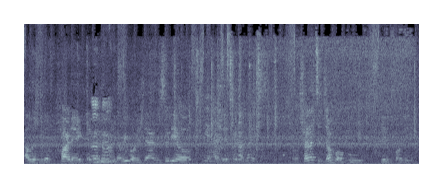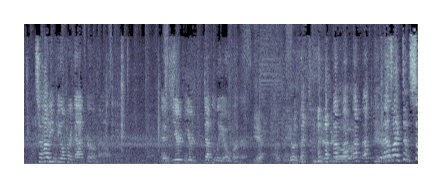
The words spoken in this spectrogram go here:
a little bit of heartache and then, Mhm. you know, we wrote it down in the studio Yeah. and it turned out nice. So shout out to Jumbo who did it for me. So how do you feel for that girl now? It, you're you're definitely over her. Yeah, it was like two years ago. Yeah. That's like t- so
